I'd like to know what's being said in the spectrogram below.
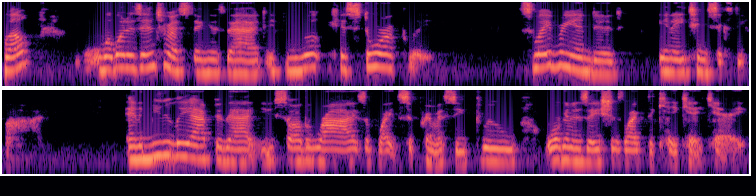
Well, what is interesting is that if you look historically, slavery ended in 1865. And immediately after that, you saw the rise of white supremacy through organizations like the KKK.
